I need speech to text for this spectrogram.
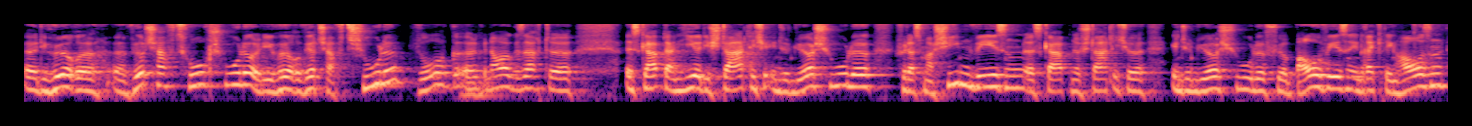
die höhere äh, Wirtschaftshochschule oder die höhere Wirtschaftsschule, so äh, mhm. genauer gesagt. Es gab dann hier die staatliche Ingenieurschule für das Maschinenwesen. Es gab eine staatliche Ingenieurschule für Bauwesen in Recklinghausen.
